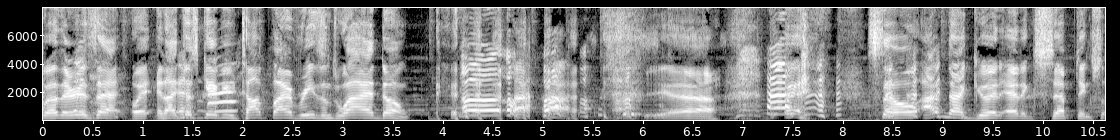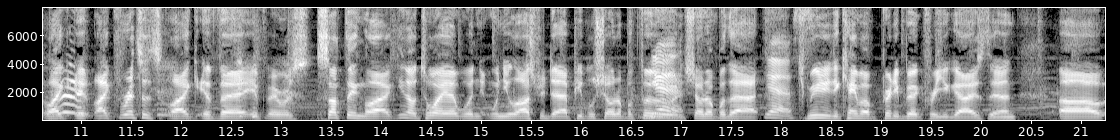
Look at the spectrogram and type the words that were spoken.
well, there is that, and I just gave you top five reasons why I don't. yeah. so I'm not good at accepting. So like, it, like for instance, like if uh, if there was something like you know, Toya, when when you lost your dad, people showed up with food and showed up with that. Yes. Community came up pretty big for you guys then. Uh,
